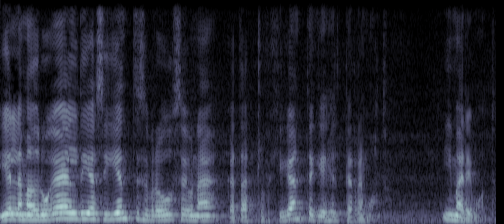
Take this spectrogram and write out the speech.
Y en la madrugada del día siguiente se produce una catástrofe gigante que es el terremoto y maremoto.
